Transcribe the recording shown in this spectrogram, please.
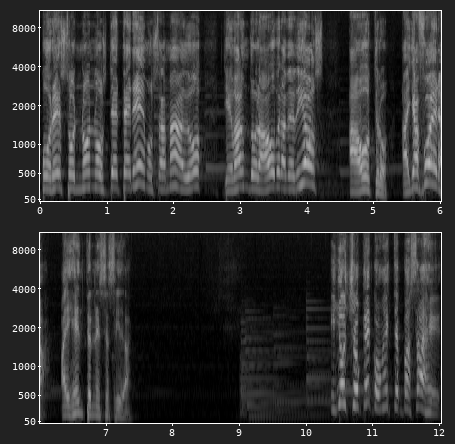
Por eso no nos detenemos, amado, llevando la obra de Dios a otro. Allá afuera hay gente en necesidad. Y yo choqué con este pasaje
